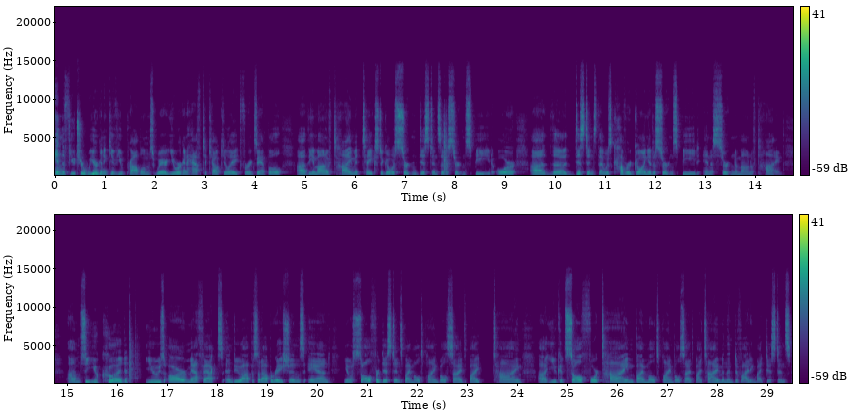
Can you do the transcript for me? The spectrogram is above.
in the future, we are going to give you problems where you are going to have to calculate, for example, uh, the amount of time it takes to go a certain distance at a certain speed, or uh, the distance that was covered going at a certain speed in a certain amount of time. Um, so you could use our math facts and do opposite operations and you know solve for distance by multiplying both sides by time. Uh, you could solve for time by multiplying both sides by time and then dividing by distance.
